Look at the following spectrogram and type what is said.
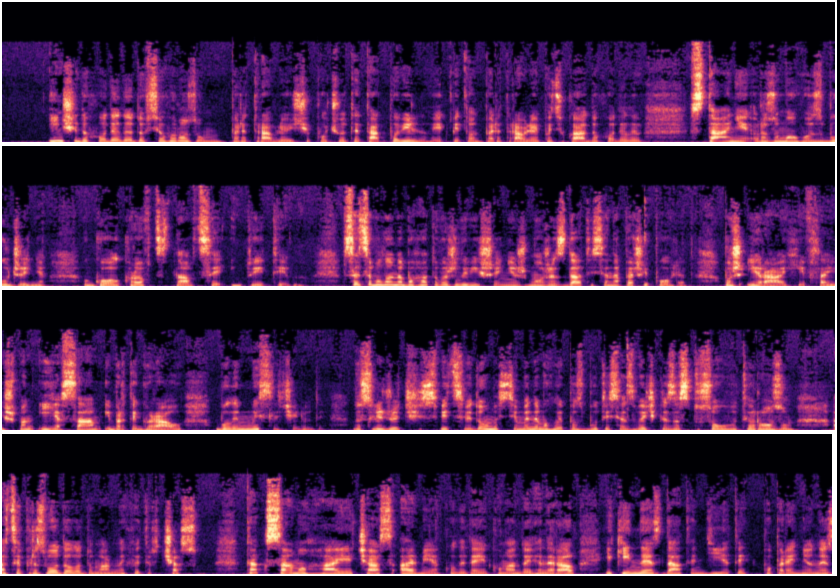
Інші доходили до всього розуму, перетравлюючи почути так повільно, як Пітон перетравлює пацюка, доходили в стані розумового збудження. Голкрофт знав це інтуїтивно. Все це було набагато важливіше, ніж може здатися на перший погляд, бо ж і Райх, і Флейшман, і я сам, і Бертеграу були мислячі люди. Досліджуючи світ свідомості, ми не могли позбутися звички застосовувати розум, а це призводило до марних витрат часу. Так само гає час армія, коли дає командою генерал, який не здатен діяти, попередньо не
